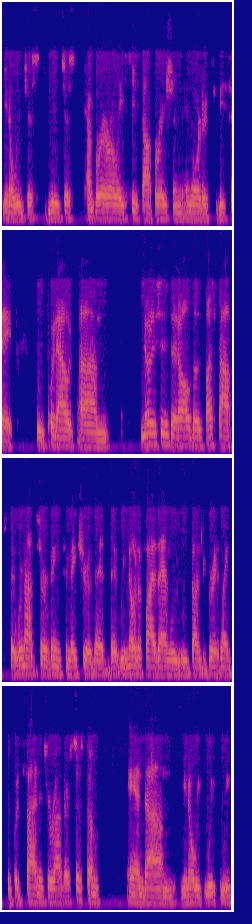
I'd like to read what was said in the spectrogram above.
you know, we just we just temporarily ceased operation in order to be safe. We put out um, notices at all those bus stops that we're not serving to make sure that, that we notify them. We, have gone to great lengths to put signage around our system. And, um, you know, we, we, we,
